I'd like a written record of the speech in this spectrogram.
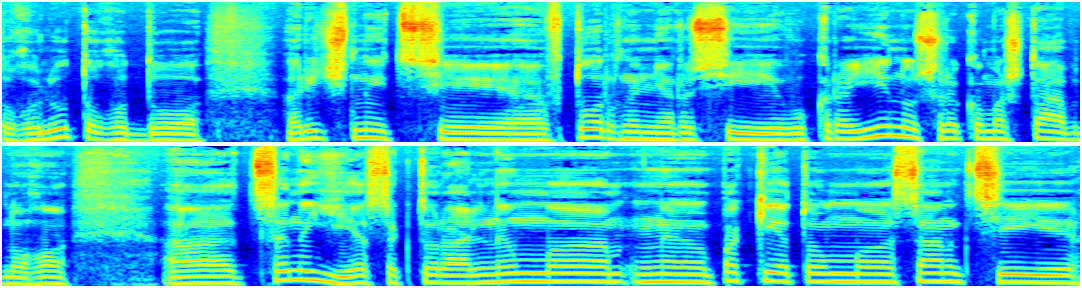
лютого до річниці вторгнення Росії в Україну широкомасштабного. Це не є секторальним е, пакетом санкцій,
